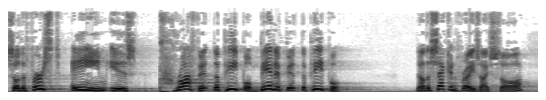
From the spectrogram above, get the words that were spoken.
So the first aim is profit the people, benefit the people. Now the second phrase I saw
